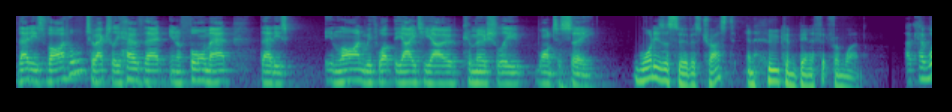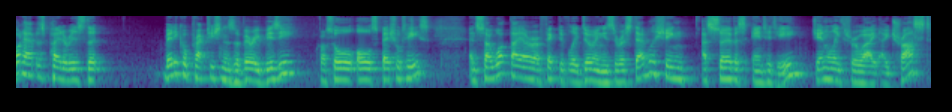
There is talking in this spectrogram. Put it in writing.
That is vital to actually have that in a format that is in line with what the ATO commercially want to see. What is a service trust and who can benefit from one? Okay, what happens, Peter, is that medical practitioners are very busy across all, all specialties. And so, what they are effectively doing is they're establishing a service entity, generally through a, a trust,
